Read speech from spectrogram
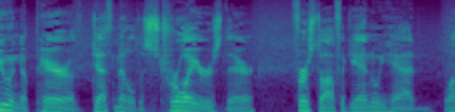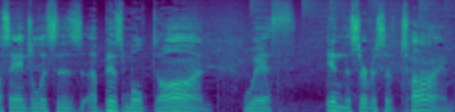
previewing a pair of death metal destroyers there. First off, again, we had Los Angeles' Abysmal Dawn with In the Service of Time,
